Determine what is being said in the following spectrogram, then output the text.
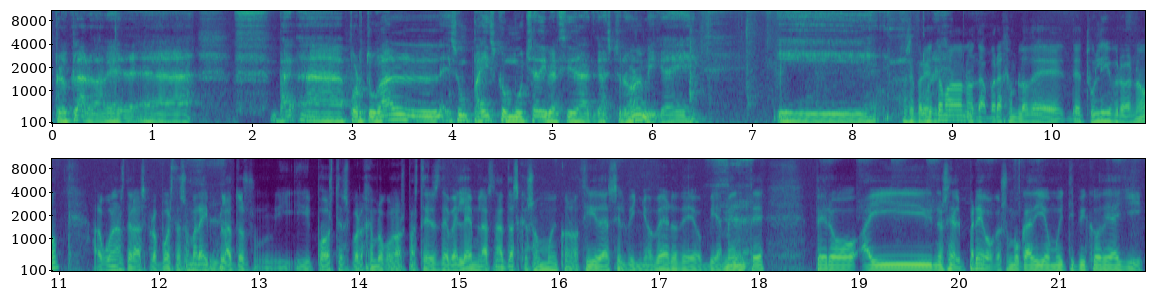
pero claro, a ver, eh, Portugal es un país con mucha diversidad gastronómica y y. José, pero he tomado nota, por ejemplo, de, tu libro, ¿no? Algunas de las propuestas, hombre, hay platos y, postres, por ejemplo, con los pasteles de Belém, las natas que son muy conocidas, el viño verde, obviamente, pero hay, no sé, el prego, que es un bocadillo muy típico de allí,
